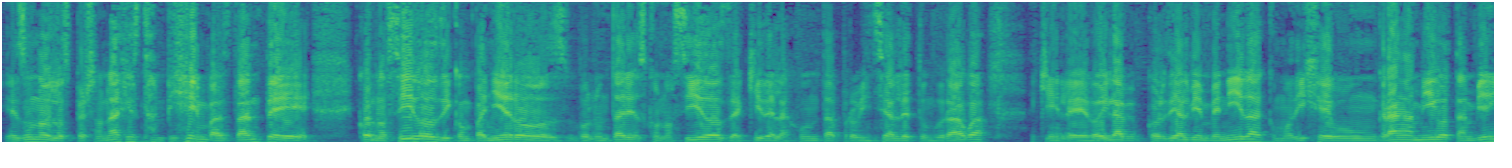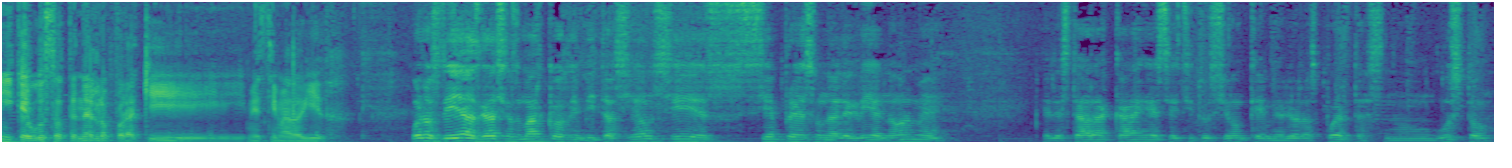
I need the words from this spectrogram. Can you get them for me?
es uno de los personajes también bastante conocidos y compañeros voluntarios conocidos de aquí de la Junta Provincial de Tunguragua, a quien le doy la cordial bienvenida, como dije, un gran amigo también y qué gusto tenerlo por aquí, mi estimado Guido. Buenos días, gracias Marcos de invitación, sí, es, siempre es una alegría enorme el estar acá en esta institución que me abrió las puertas, un gusto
